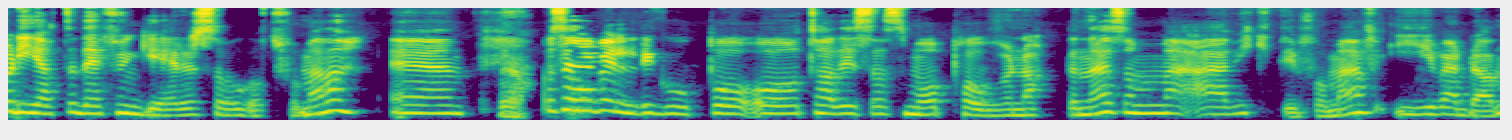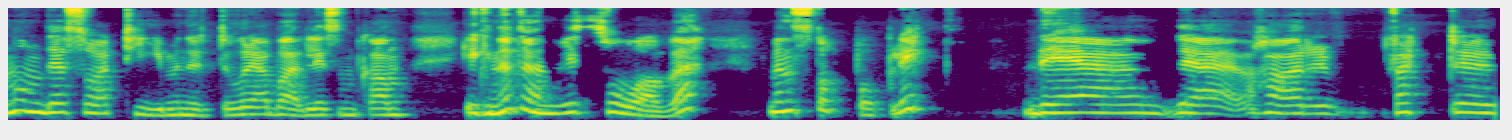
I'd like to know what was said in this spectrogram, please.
Fordi at det fungerer så godt for meg. Eh, Ja. og så er jeg veldig god på å ta disse små powernappene som er viktige for meg i hverdagen. Om det så er ti minutter hvor jeg bare liksom kan, ikke nødvendigvis sove, men stoppe opp litt. Det, det har vært eh,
